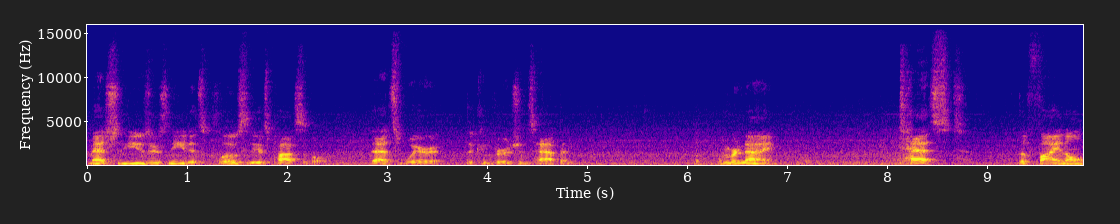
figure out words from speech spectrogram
Match the user's need as closely as possible. That's where the conversions happen. Number nine, test. The final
